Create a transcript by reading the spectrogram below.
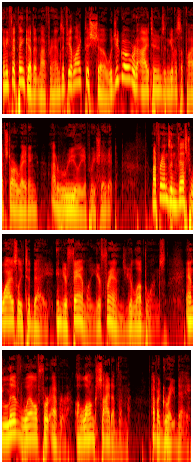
And if you think of it, my friends, if you like this show, would you go over to iTunes and give us a five star rating? I'd really appreciate it. My friends, invest wisely today in your family, your friends, your loved ones, and live well forever alongside of them. Have a great day.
